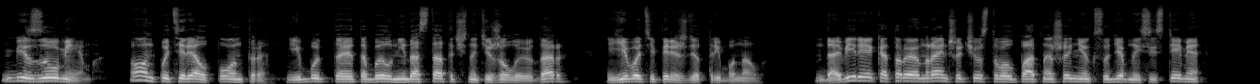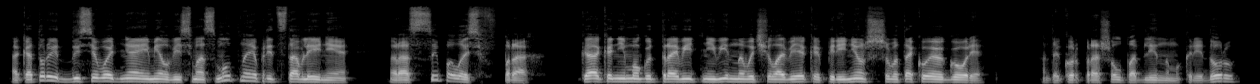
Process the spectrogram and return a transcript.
Безумием. Он потерял Понтера, и будто это был недостаточно тяжелый удар, его теперь ждет трибунал. Доверие, которое он раньше чувствовал по отношению к судебной системе, о которой до сего дня имел весьма смутное представление, рассыпалось в прах. Как они могут травить невинного человека, перенесшего такое горе? Адекор прошел по длинному коридору,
